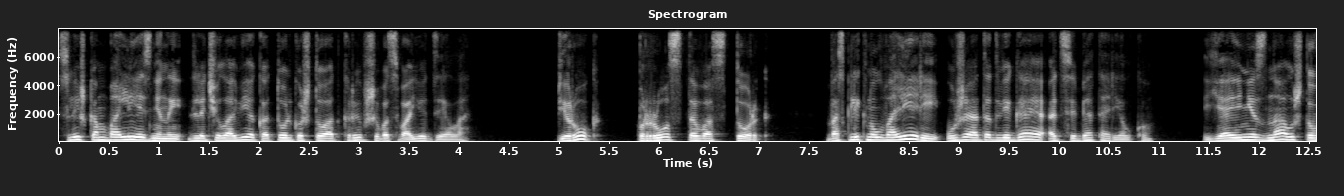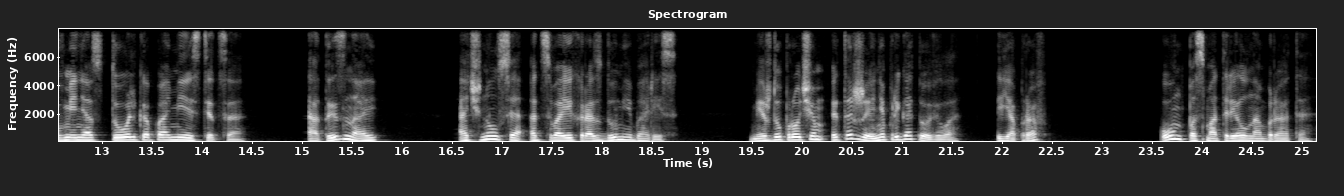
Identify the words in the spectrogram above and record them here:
слишком болезненный для человека, только что открывшего свое дело. Пирог — просто восторг. Воскликнул Валерий, уже отодвигая от себя тарелку. Я и не знал, что в меня столько поместится. А ты знай. Очнулся от своих раздумий Борис. Между прочим, это Женя приготовила. Я прав? Он посмотрел на брата.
